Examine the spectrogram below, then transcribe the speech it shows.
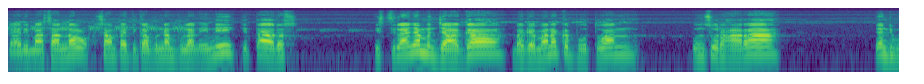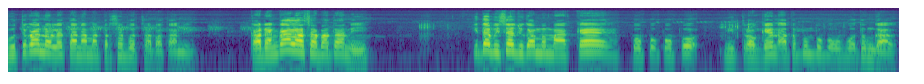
Dari masa 0 sampai 36 bulan ini kita harus istilahnya menjaga bagaimana kebutuhan unsur hara yang dibutuhkan oleh tanaman tersebut sahabat tani. Kadangkala sahabat tani kita bisa juga memakai pupuk-pupuk nitrogen ataupun pupuk-pupuk tunggal.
